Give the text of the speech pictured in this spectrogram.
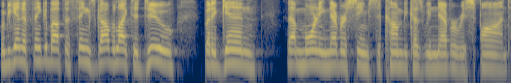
We begin to think about the things God would like to do, but again, that morning never seems to come because we never respond.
